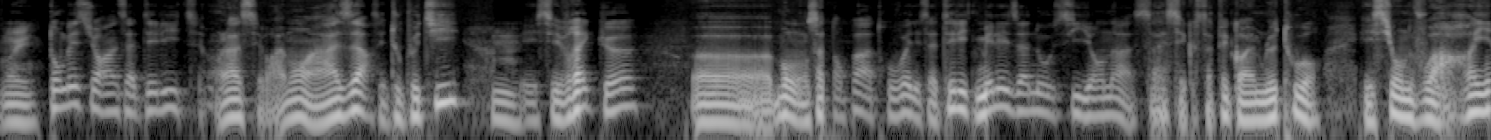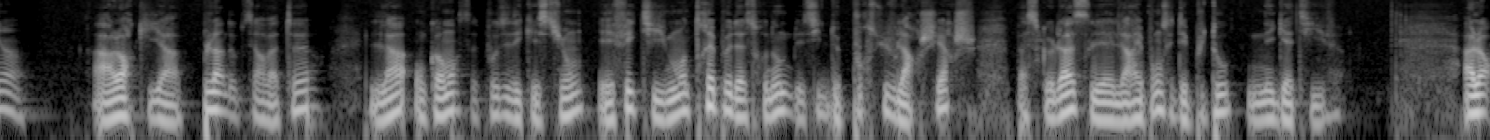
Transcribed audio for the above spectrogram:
Oui. tomber sur un satellite, voilà, c'est vraiment un hasard, c'est tout petit. Hmm. Et c'est vrai que, euh, bon, on s'attend pas à trouver des satellites, mais les anneaux, s'il y en a, ça, c'est que ça fait quand même le tour. Et si on ne voit rien, alors qu'il y a plein d'observateurs, là, on commence à se poser des questions. Et effectivement, très peu d'astronomes décident de poursuivre la recherche, parce que là, la réponse était plutôt négative. Alors,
